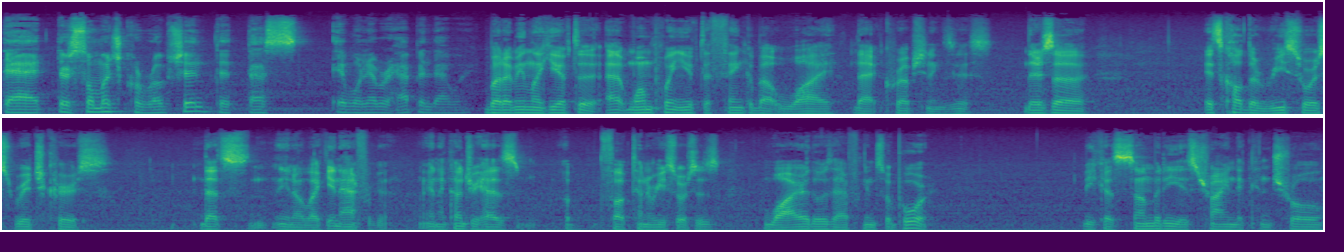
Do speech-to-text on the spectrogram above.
That there's so much corruption that that's it will never happen that way. But I mean, like you have to at one point you have to think about why that corruption exists. There's a, it's called the resource-rich curse. That's you know like in Africa, and a country has a fuck ton of resources. Why are those Africans so poor? Because somebody is trying to control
